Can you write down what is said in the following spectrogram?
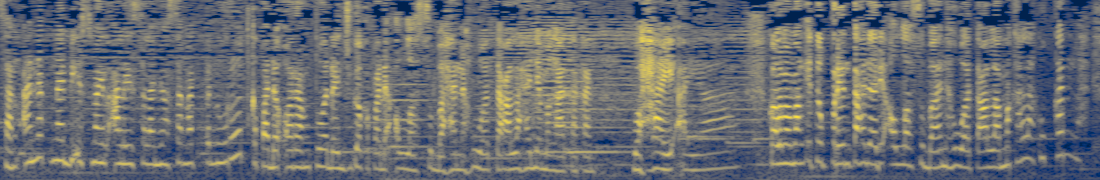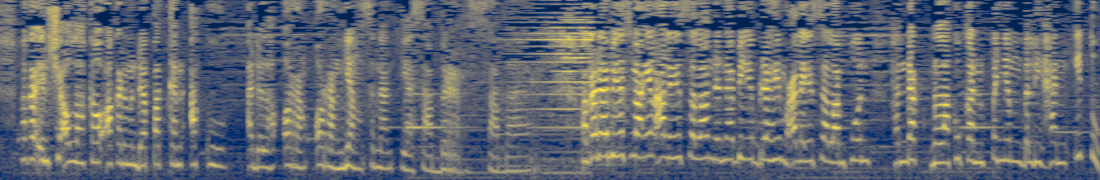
sang anak Nabi Ismail alaihissalam yang sangat penurut kepada orang tua dan juga kepada Allah Subhanahu wa taala hanya mengatakan, "Wahai ayah, kalau memang itu perintah dari Allah Subhanahu wa taala, maka lakukanlah. Maka insya Allah kau akan mendapatkan aku adalah orang-orang yang senantiasa bersabar." Maka Nabi Ismail alaihissalam dan Nabi Ibrahim alaihissalam pun hendak melakukan penyembelihan itu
